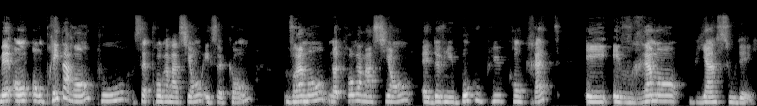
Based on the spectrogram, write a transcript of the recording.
Mais en, préparant pour cette programmation et ce camp, vraiment, notre programmation est devenue beaucoup plus concrète et, vraiment bien soudée.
